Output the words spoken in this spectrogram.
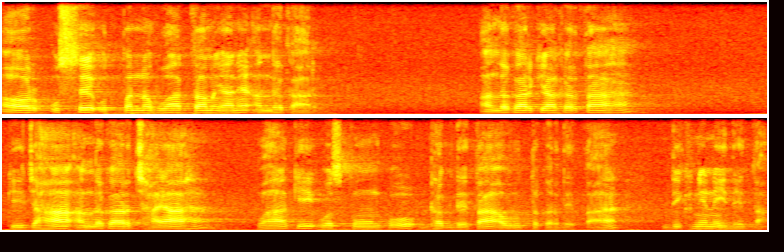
और उससे उत्पन्न हुआ तम, यानी अंधकार। अंधकार क्या करता है? कि जहाँ अंधकार छाया है, वहाँ की वस्तुओं को ढक देता, आवृत्त कर देता है, दिखने नहीं देता।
